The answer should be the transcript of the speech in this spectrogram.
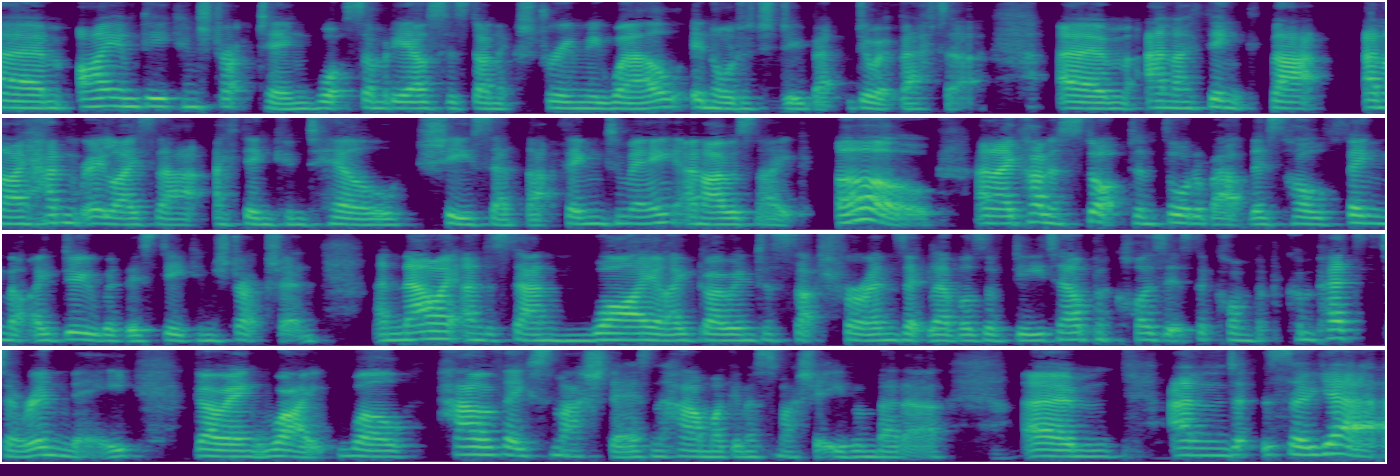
um, I am deconstructing what somebody else has done extremely well in order to do be- do it better. Um, and I think that and I hadn't realized that, I think, until she said that thing to me. And I was like, oh, and I kind of stopped and thought about this whole thing that I do with this deconstruction. And now I understand why I go into such forensic levels of detail because it's the comp- competitor in me going, right, well, how have they smashed this and how am I going to smash it even better? Um, and so, yeah,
